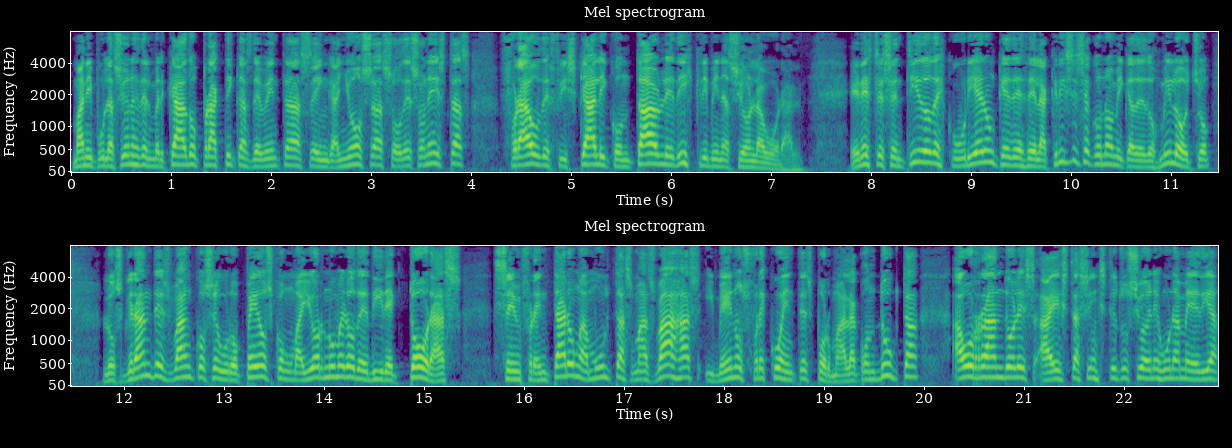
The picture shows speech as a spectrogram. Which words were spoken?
manipulaciones del mercado, prácticas de ventas engañosas o deshonestas, fraude fiscal y contable, discriminación laboral. En este sentido, descubrieron que desde la crisis económica de 2008, los grandes bancos europeos con mayor número de directoras se enfrentaron a multas más bajas y menos frecuentes por mala conducta, ahorrándoles a estas instituciones una media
